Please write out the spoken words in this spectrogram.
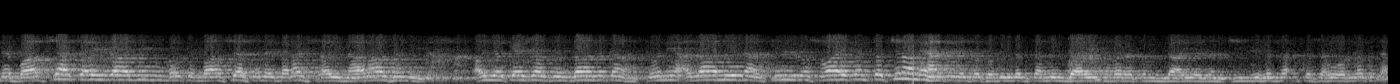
نہ بادشاہ چاہی راضی نہیں، بلکہ بادشاہ سے نہیں برش چاہی ناراض نہیں۔ آیا کہتا زندان کہا چونی عذاب میدان چونی رسوائی کہا تو چرا میں حاضر ہے تو قبول لگتا من دائی خبرت من دائی ازم چیزی تصور لکتا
